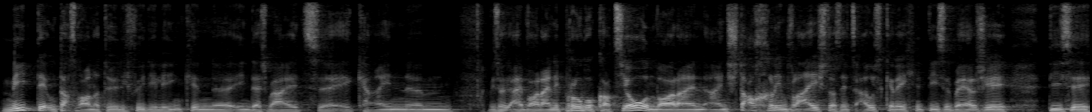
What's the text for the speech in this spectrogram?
Mitte. Und das war natürlich für die Linken äh, in der Schweiz äh, kein, ähm, wie soll ich, war eine Provokation, war ein, ein Stachel im Fleisch, dass jetzt ausgerechnet dieser Berger diese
